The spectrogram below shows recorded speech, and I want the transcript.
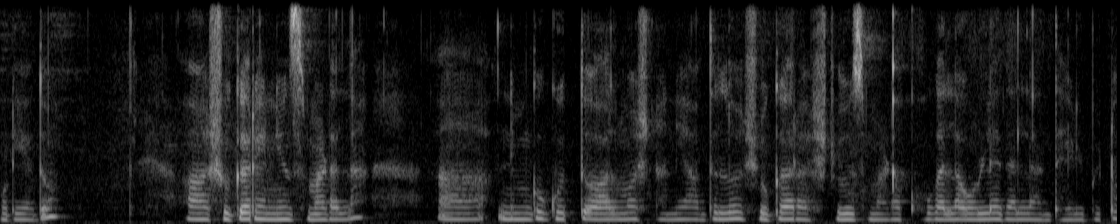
ಕುಡಿಯೋದು. ಶುಗರ್ ಏನು ಯೂಸ್ ಮಾಡಲ್ಲ. ನಿಮಗೂ ಗೊತ್ತು ಆಲ್ಮೋಸ್ಟ್ ನಾನು ಯಾವುದಲ್ಲೂ ಶುಗರ್ ಅಷ್ಟು ಯೂಸ್ ಮಾಡೋಕ್ಕೆ ಹೋಗಲ್ಲ ಒಳ್ಳೆಯದಲ್ಲ ಅಂತ ಹೇಳಿಬಿಟ್ಟು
